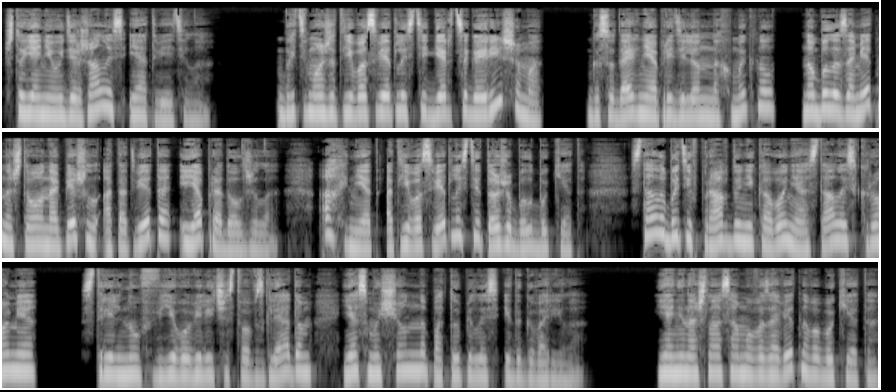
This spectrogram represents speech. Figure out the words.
что я не удержалась и ответила. «Быть может, его светлости герцога Ришима?» Государь неопределенно хмыкнул, но было заметно, что он опешил от ответа, и я продолжила. Ах нет, от его светлости тоже был букет. Стало быть, и вправду никого не осталось, кроме... Стрельнув в его величество взглядом, я смущенно потупилась и договорила. Я не нашла самого заветного букета,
